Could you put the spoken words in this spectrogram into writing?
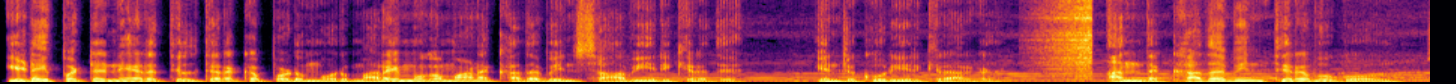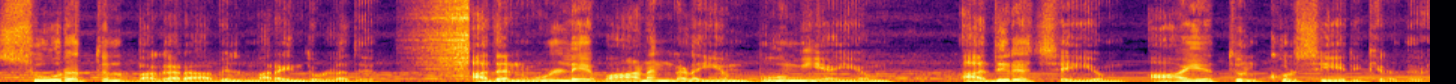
இடைப்பட்ட நேரத்தில் திறக்கப்படும் ஒரு மறைமுகமான கதவின் சாவி இருக்கிறது என்று கூறியிருக்கிறார்கள். அந்த கதவின் திறவுகோல் சூரத்துல் பகராவில் மறைந்துள்ளது. அதன் உள்ளே வானங்களையும் பூமியையும் அதிரச் செய்யும் ஆயத்துல் குர்சி இருக்கிறது.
